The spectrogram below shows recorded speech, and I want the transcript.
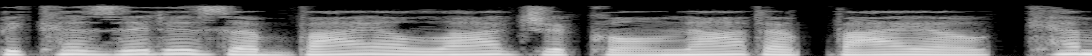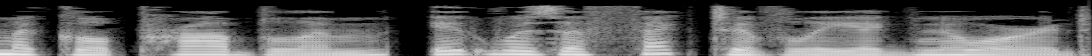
because it is a biological not a biochemical problem, it was effectively ignored.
